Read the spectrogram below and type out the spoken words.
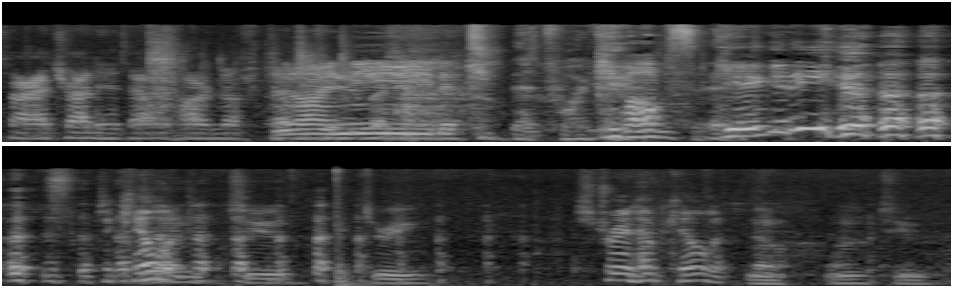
Sorry, I tried to hit that one hard enough to, And I need That's why Tom. Giggity. to kill him. two, three, Straight up killed it. No, one, two, three.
